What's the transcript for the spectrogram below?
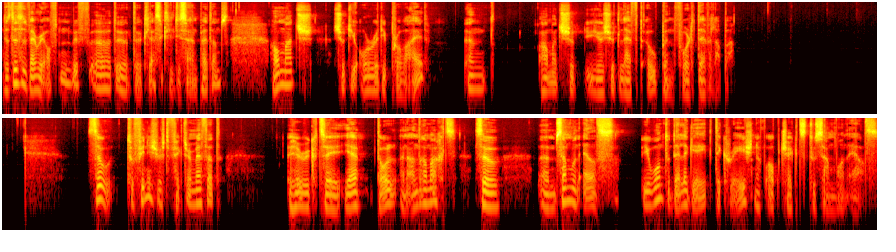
This is very often with uh, the, the classical design patterns. How much should you already provide and how much should you should left open for the developer. So, to finish with the factory method, here we could say, yeah, toll, ein anderer macht's. So, um, someone else, you want to delegate the creation of objects to someone else.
